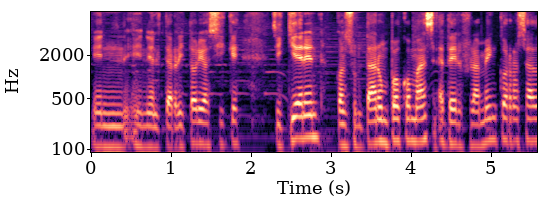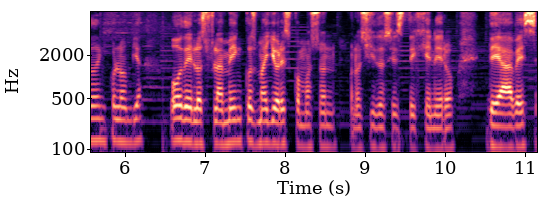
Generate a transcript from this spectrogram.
en, en, el territorio. Así que si quieren consultar un poco más del flamenco rosado en Colombia o de los flamencos mayores, como son conocidos este género de aves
